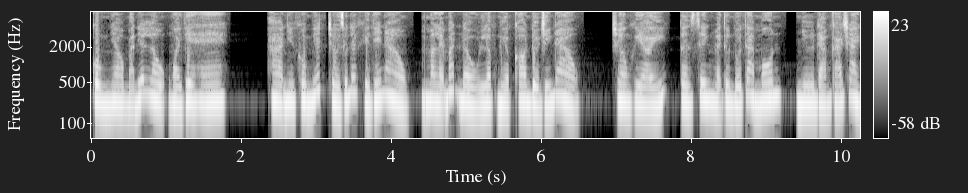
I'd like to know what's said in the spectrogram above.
Cùng nhau bán đĩa lậu ngoài vỉa hè. Hạ nhưng không biết trời giúp nước khiến thế nào, Mà lại bắt đầu lập nghiệp con đường chính đạo. Trong khi ấy Tần sinh lại tương đối tà môn, Như đám cá chạch,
